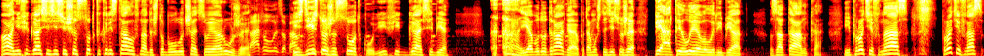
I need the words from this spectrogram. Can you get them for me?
А, нифига себе, здесь еще сотка кристаллов надо, чтобы улучшать свое оружие. И здесь тоже сотку. Нифига себе. Я буду Драга, потому что здесь уже пятый левел, ребят. За танка. И против нас... Против нас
